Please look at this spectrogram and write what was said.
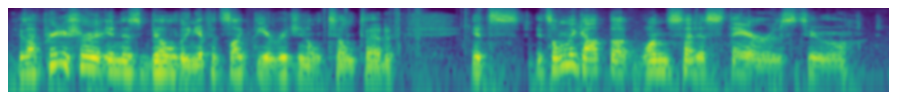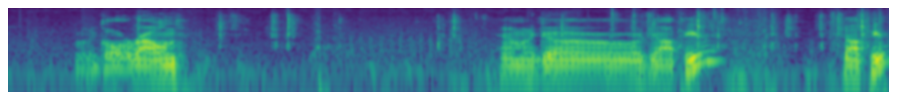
Because I'm pretty sure in this building, if it's like the original Tilted, it's it's only got the one set of stairs to... I'm gonna go around. And I'm gonna go drop here, drop here,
